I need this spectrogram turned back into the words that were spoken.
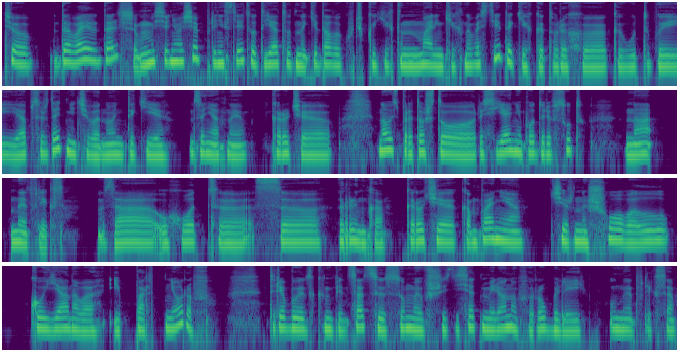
Че, давай дальше. Мы сегодня вообще принесли тут, я тут накидала кучу каких-то маленьких новостей таких, которых э, как будто бы и обсуждать нечего, но они такие занятные. Короче, новость про то, что россияне подали в суд на Netflix за уход э, с рынка. Короче, компания Чернышова, Коянова и партнеров требует компенсацию суммой в 60 миллионов рублей у Netflix.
